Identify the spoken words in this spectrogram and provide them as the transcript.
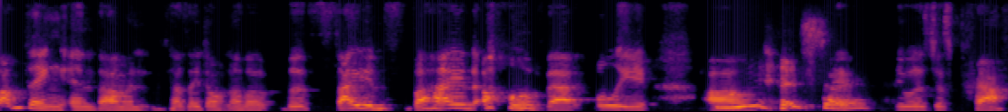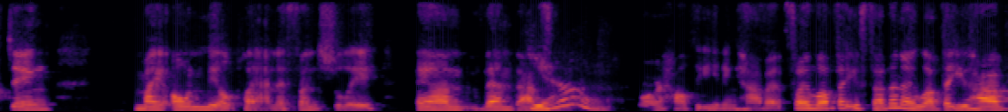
something in them, and because I don't know the the science behind all of that fully, um, yeah, sure. I, it was just crafting my own meal plan essentially, and then that's yeah. more healthy eating habits. So I love that you said that. I love that you have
